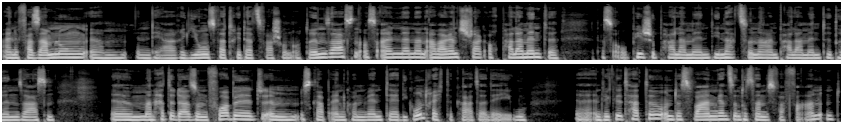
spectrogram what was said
eine Versammlung, ähm, in der Regierungsvertreter zwar schon auch drin saßen aus allen Ländern, aber ganz stark auch Parlamente. Das Europäische Parlament, die nationalen Parlamente drin saßen. Ähm, man hatte da so ein Vorbild. Ähm, es gab einen Konvent, der die Grundrechtecharta der EU äh, entwickelt hatte und das war ein ganz interessantes Verfahren. Und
